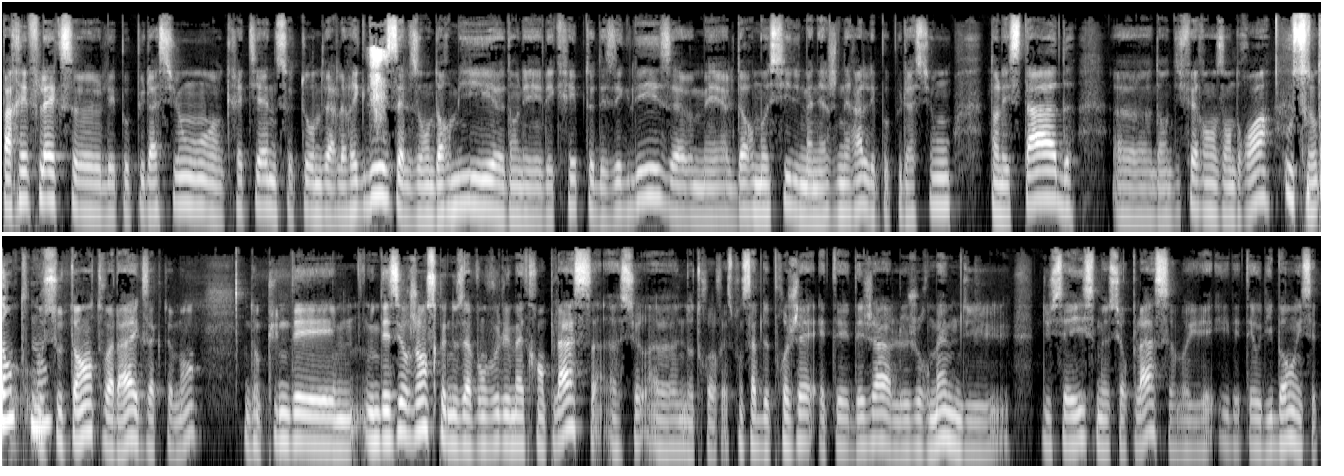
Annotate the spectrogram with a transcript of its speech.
par réflexe, euh, les populations euh, chrétiennes se tournent vers leur église. Elles ont dormi dans les, cryptes des églises, mais elles dorment aussi d'une manière générale, les populations, dans les stades, dans différents endroits. Ou sous tente, non? Ou sous tente, voilà, exactement. Donc une des, une des urgences que nous avons voulu mettre en place, sur, notre responsable de projet était déjà le jour même du, séisme sur place. il, il, était au Liban, il s'est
